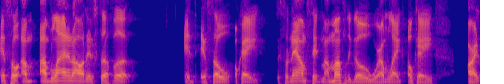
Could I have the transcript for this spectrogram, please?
and so I'm I'm lining all that stuff up, and and so okay, so now I'm setting my monthly goal where I'm like, okay, all right,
